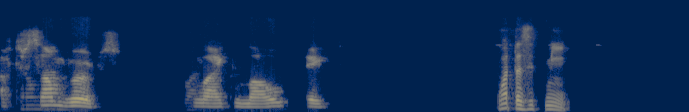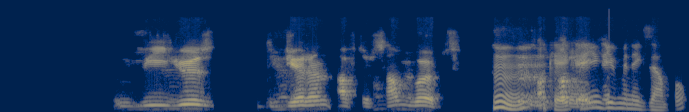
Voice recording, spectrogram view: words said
After some verbs like love, hate, What does it mean? we use the gerund after some verbs. Hmm. Hmm, Okay. okay. Can you give me an example?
